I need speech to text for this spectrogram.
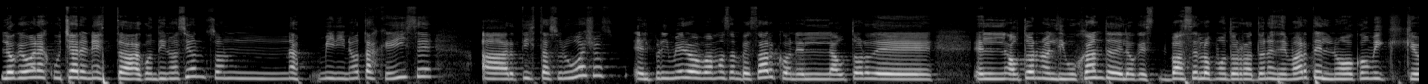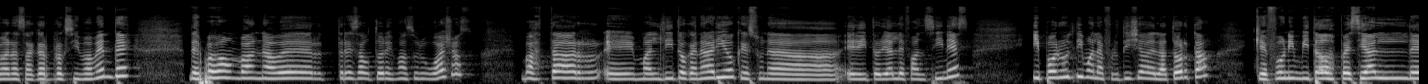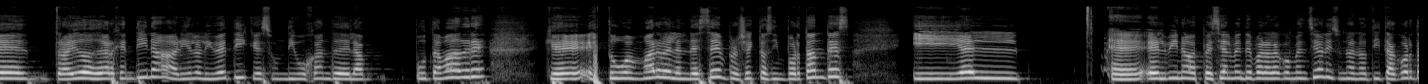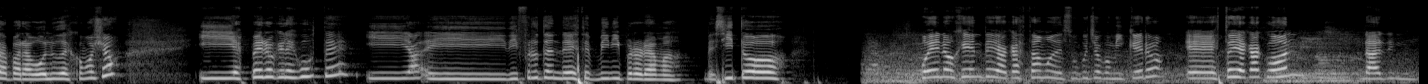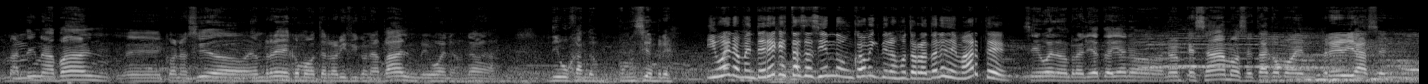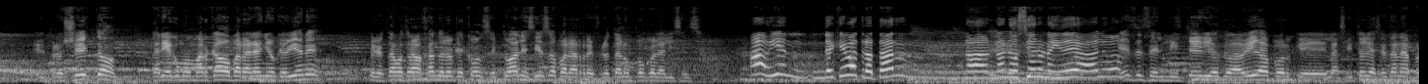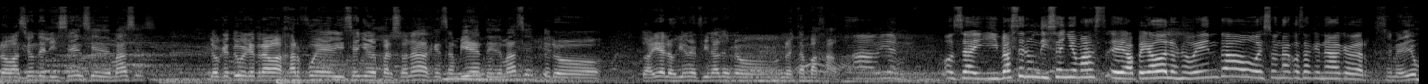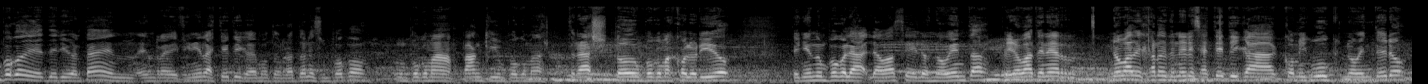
Lo que van a escuchar en esta a continuación son unas mini notas que hice a artistas uruguayos. El primero vamos a empezar con el autor de el autor no el dibujante de lo que va a ser los motorratones de Marte, el nuevo cómic que van a sacar próximamente. Después van a ver tres autores más uruguayos. Va a estar eh, Maldito Canario, que es una editorial de fanzines. Y por último, La Frutilla de la Torta, que fue un invitado especial traído desde Argentina, Ariel Olivetti, que es un dibujante de la puta madre, que estuvo en Marvel, en DC, en proyectos importantes, y él, eh, él vino especialmente para la convención, hizo una notita corta para boludes como yo, y espero que les guste y disfruten de este mini programa. Besitos. Bueno, gente, acá estamos del Sucucho Comiquero. Eh, estoy acá con... Martín Napalm, eh, conocido en redes como Terrorífico Napalm, y bueno, nada, dibujando, como siempre. Y bueno, me enteré que estás haciendo un cómic de los motorratones de Marte. Sí, bueno, en realidad todavía no, no empezamos, está como en previas el, el, proyecto, estaría como marcado para el año que viene, pero estamos trabajando lo que es conceptuales y eso para reflotar un poco la licencia. Ah, bien, ¿de qué va a tratar? ¿Una, una noción, una idea, algo? Ese es el misterio todavía porque las historias están en aprobación de licencia y demás. Lo que tuve que trabajar fue diseño de personajes, ambiente y demás, pero todavía los guiones finales no, no, están bajados. Ah, bien. O sea, ¿y va a ser un diseño más eh, apegado a los 90 o es una cosa que nada que ver? Se me dio un poco de, de libertad en, en, redefinir la estética de Motorratones un poco, un poco más punky, un poco más trash, todo un poco más colorido teniendo un poco la, la, base de los 90, pero va a tener, no va a dejar de tener esa estética comic book noventero,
